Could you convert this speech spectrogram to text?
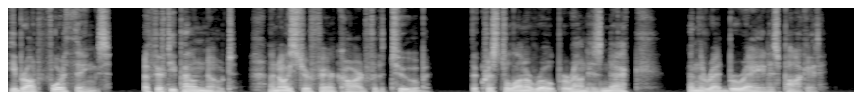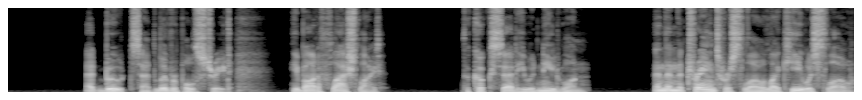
He brought four things a 50 pound note, an oyster fare card for the tube, the crystal on a rope around his neck, and the red beret in his pocket. At Boots at Liverpool Street, he bought a flashlight. The cook said he would need one. And then the trains were slow, like he was slow.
